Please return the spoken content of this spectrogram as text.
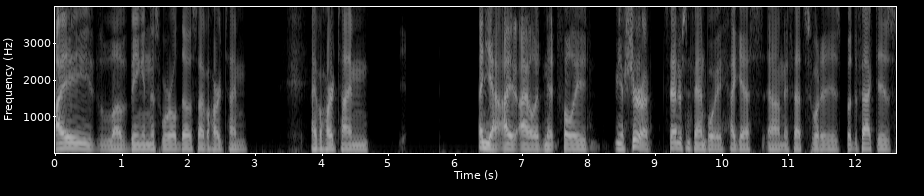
I love being in this world though, so I have a hard time. I have a hard time. And yeah, I I'll admit fully. You know, sure, a Sanderson fanboy, I guess, um, if that's what it is. But the fact is,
